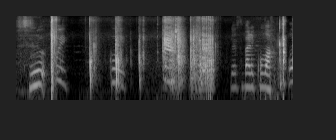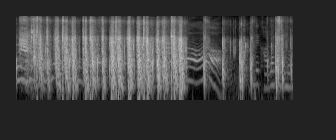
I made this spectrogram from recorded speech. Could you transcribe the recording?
스 꾸익 꾸익. 빨리 아, 빨리 가자고 너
